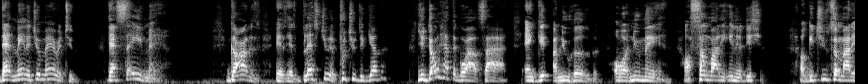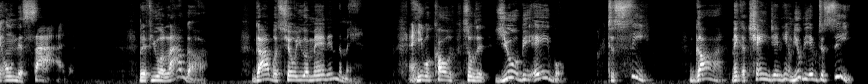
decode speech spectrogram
That man that you're married to, that saved man. God is, is, has blessed you and put you together. You don't have to go outside and get a new husband or a new man or somebody in addition. I'll get you somebody on the side. But if you allow God, God will show you a man in the man. And he will cause so that you will be able to see God make a change in him. You'll be able to see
